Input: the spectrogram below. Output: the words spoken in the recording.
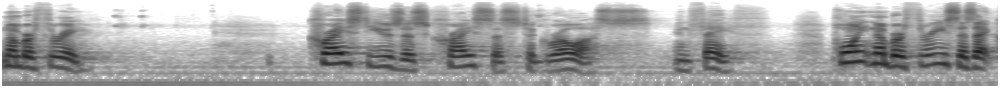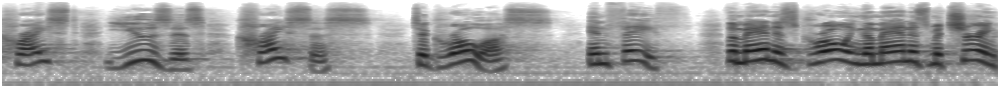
number three. Christ uses crisis to grow us in faith. Point number three says that Christ uses crisis to grow us in faith. The man is growing, the man is maturing.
